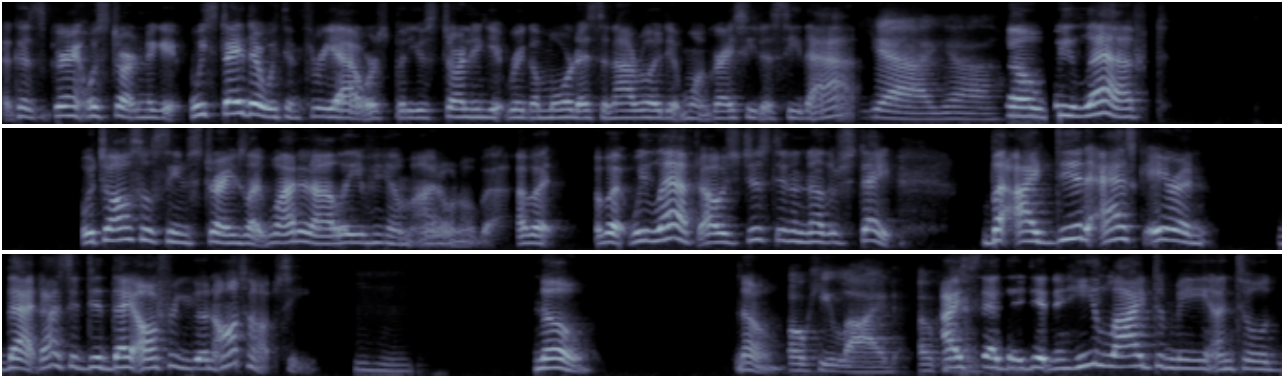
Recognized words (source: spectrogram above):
because Grant was starting to get, we stayed there within three hours, but he was starting to get rigor mortis, and I really didn't want Gracie to see that. Yeah. Yeah. So we left, which also seems strange. Like, why did I leave him? I don't know, but but but we left. I was just in another state. But I did ask Aaron that. I said, "Did they offer you an autopsy?" Mm-hmm. No, no. Oh, he lied. Okay. I said they didn't, and he lied to me until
